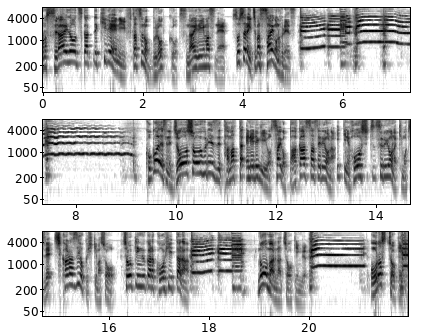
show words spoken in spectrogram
このスライドを使って綺麗に2つのブロックを繋いでいますね。そしたら一番最後のフレーズ。ここはですね、上昇フレーズで溜まったエネルギーを最後爆発させるような、一気に放出するような気持ちで力強く弾きましょう。チョーキングからこう弾いたら、ノーマルなチョーキング。下ろすチョーキング。で、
